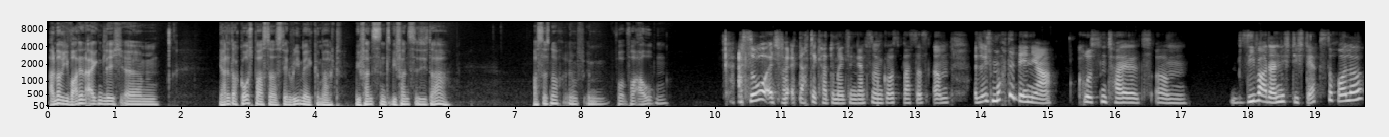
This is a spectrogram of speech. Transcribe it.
Anne, wie war denn eigentlich, ähm, ihr hattet doch Ghostbusters, den Remake gemacht. Wie fandst, wie fandst du sie da? Hast du das noch im, im, vor, vor Augen? Ach so, ich dachte gerade, du meinst den ganzen neuen Ghostbusters. Ähm, also ich mochte den ja größtenteils. Ähm, sie war da nicht die stärkste Rolle.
